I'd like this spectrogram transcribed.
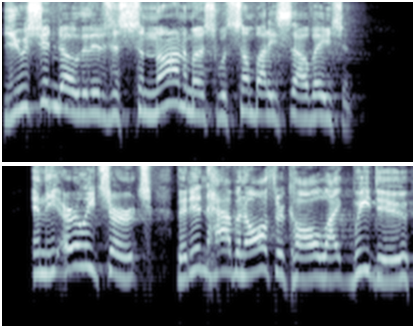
you should know that it is synonymous with somebody's salvation. In the early church, they didn't have an altar call like we do.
